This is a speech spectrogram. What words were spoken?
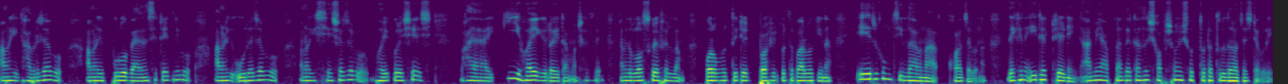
আমরা কি ঘাবড়ে যাব? আমরা কি পুরো ব্যালেন্সে ট্রেড নিব? আমরা কি উড়ে যাব? আমরা কি শেষ হয়ে যাব? ভয় করে শেষ? ভাই হাই কী হয়ে গেলো এটা আমার সাথে? আমি তো লস করে ফেললাম। পরবর্তী ট্রেড প্রফিট করতে পারব কি না এরকম চিন্তা ভাবনা করা যাবে না। দেখেন এইটা ট্রেডিং আমি আপনাদের কাছে সবসময় সত্যটা তুলে ধরার চেষ্টা করি।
